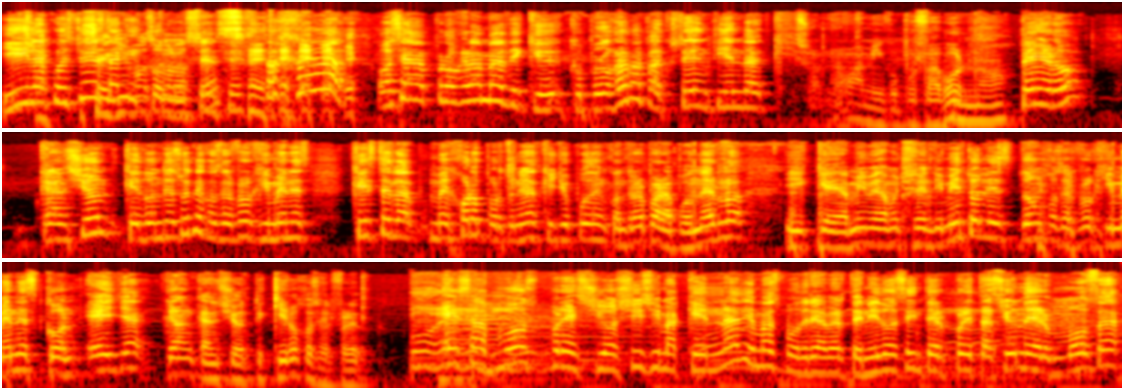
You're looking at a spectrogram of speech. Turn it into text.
Y la cuestión está que Seguimos con como los sea. incestos. Ajá. O sea, programa de que, que programa para que usted entienda que eso no, amigo, por favor. No. Pero canción que donde suene José Alfredo Jiménez, que esta es la mejor oportunidad que yo pude encontrar para ponerlo y que a mí me da mucho sentimiento, él es Don José Alfredo Jiménez con ella, gran canción. Te quiero, José Alfredo. Esa voz preciosísima que nadie más podría haber tenido, esa interpretación hermosa.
